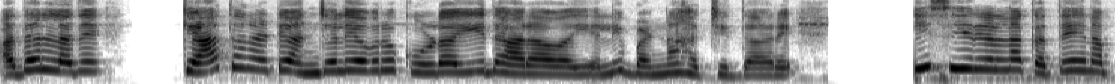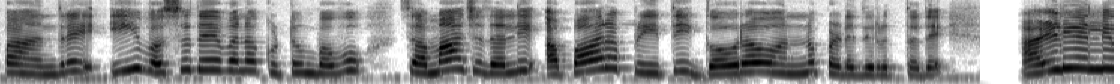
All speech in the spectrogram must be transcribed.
ಅದಲ್ಲದೆ ಖ್ಯಾತ ನಟಿ ಅಂಜಲಿ ಅವರು ಕೂಡ ಈ ಧಾರಾವಾಹಿಯಲ್ಲಿ ಬಣ್ಣ ಹಚ್ಚಿದ್ದಾರೆ. ಈ ಸೀರಿಯಲ್ನ ಕಥೆ ಏನಪ್ಪಾ ಅಂದರೆ, ಈ ವಸುದೇವನ ಕುಟುಂಬವು ಸಮಾಜದಲ್ಲಿ ಅಪಾರ ಪ್ರೀತಿ, ಗೌರವವನ್ನು ಪಡೆದಿರುತ್ತದೆ. ಹಳ್ಳಿಯಲ್ಲಿ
